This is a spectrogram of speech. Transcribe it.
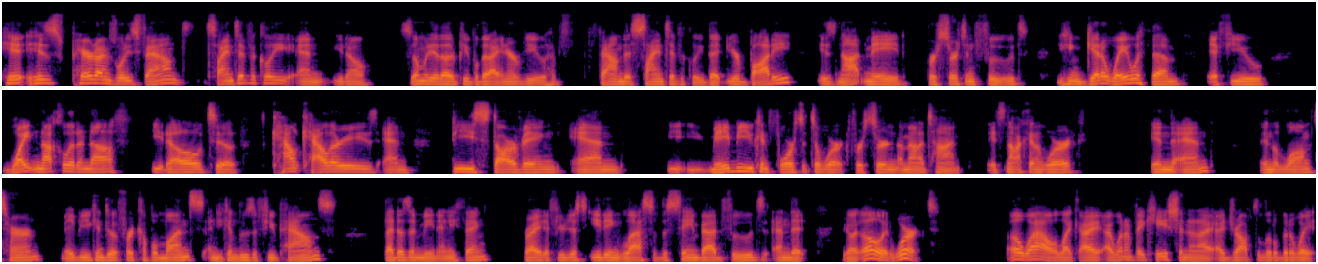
his, his paradigms what he's found scientifically and you know so many of the other people that i interview have found this scientifically that your body is not made for certain foods you can get away with them if you white knuckle it enough you know to count calories and be starving and maybe you can force it to work for a certain amount of time it's not going to work in the end in the long term maybe you can do it for a couple months and you can lose a few pounds that doesn't mean anything, right? If you're just eating less of the same bad foods and that you're like, oh, it worked. Oh, wow. Like I, I went on vacation and I, I dropped a little bit of weight.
